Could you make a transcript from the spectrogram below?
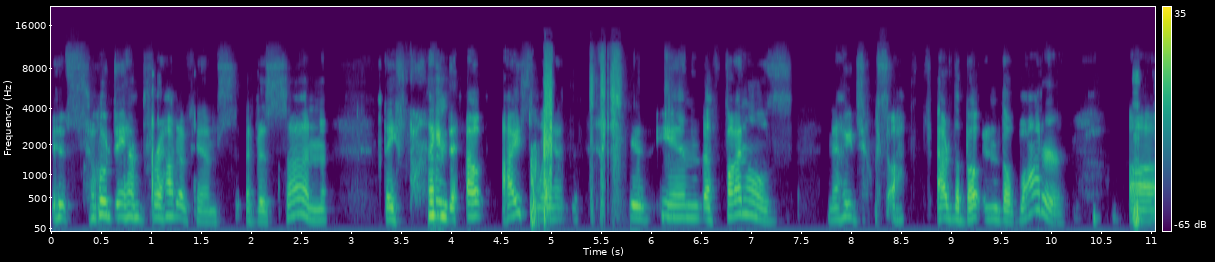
is so damn proud of him, of his son. They find out Iceland is in the finals. Now he jumps off out of the boat into the water. Uh,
